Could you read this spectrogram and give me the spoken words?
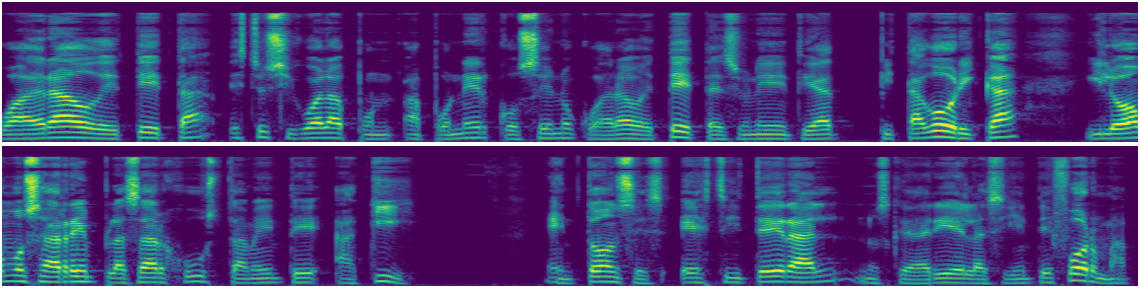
cuadrado de teta, esto es igual a, poner coseno cuadrado de teta, es una identidad pitagórica y lo vamos a reemplazar justamente aquí. Entonces, esta integral nos quedaría de la siguiente forma.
